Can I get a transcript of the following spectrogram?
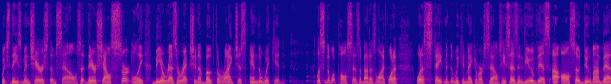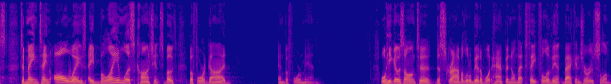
which these men cherish themselves, that there shall certainly be a resurrection of both the righteous and the wicked. Listen to what Paul says about his life. What a, what a statement that we can make of ourselves. He says, In view of this, I also do my best to maintain always a blameless conscience, both before God and before men. Well, he goes on to describe a little bit of what happened on that fateful event back in Jerusalem.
